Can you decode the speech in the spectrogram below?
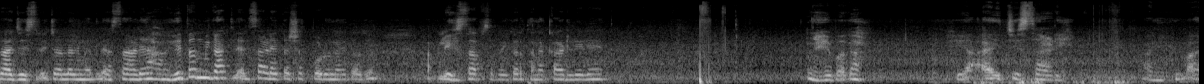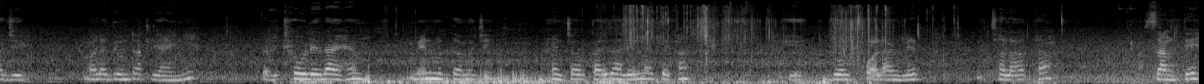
राजेश्रीच्या लग्नातल्या साड्या हे तर मी घातलेल्या साड्या तशाच पडून आहेत अजून. आपली ही साफसफाई करताना काढलेली आहेत. हे बघा ही आईची साडी आणि माझी. मला देऊन टाकली आईने. तर ठेवलेलं आहे. मेन मुद्दा म्हणजे ह्यांच्यावर काय झालेलं नाही ते का? हे दोन फॉल आणलेत. चला आता सांगते.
